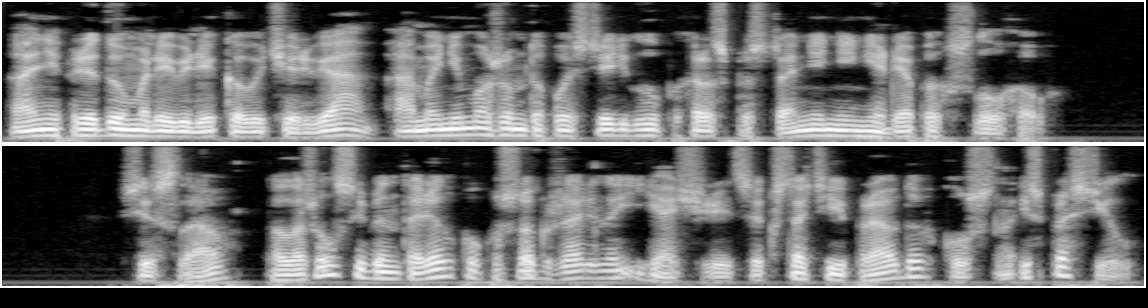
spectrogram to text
Они придумали великого червя, а мы не можем допустить глупых распространений нелепых слухов. Всеслав положил себе на тарелку кусок жареной ящерицы, кстати, и правда вкусно, и спросил.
